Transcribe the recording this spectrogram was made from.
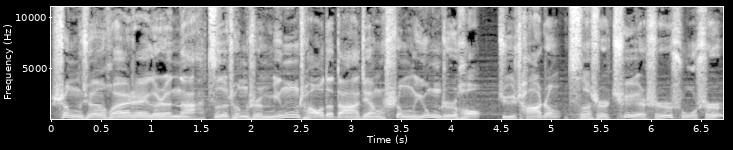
盛宣怀这个人呢，自称是明朝的大将盛庸之后。据查证，此事确实属实，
